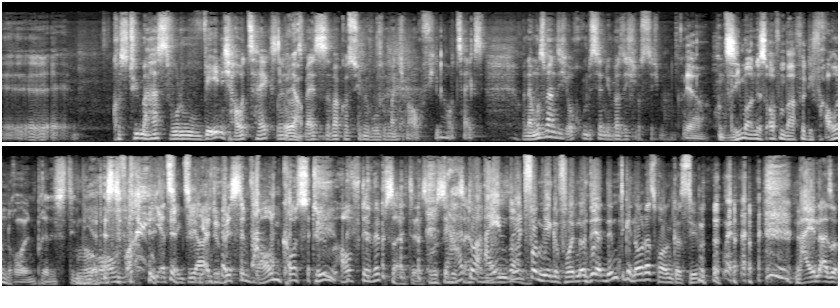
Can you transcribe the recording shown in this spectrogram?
äh, Kostüme hast, wo du wenig Haut zeigst. Ne? Du Ja. hast meistens immer Kostüme, wo du manchmal auch viel Haut zeigst. Und da muss man sich auch ein bisschen über sich lustig machen können. Ja. Und Simon ist offenbar für die Frauenrollen prädestiniert. Oh, jetzt fängt sie ja, an. du bist im Frauenkostüm auf der Webseite. Das Der hat nur ein so Bild von mir gefunden und der nimmt genau das Frauenkostüm. Nein, also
